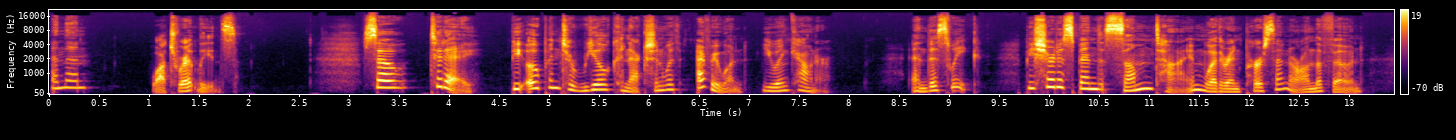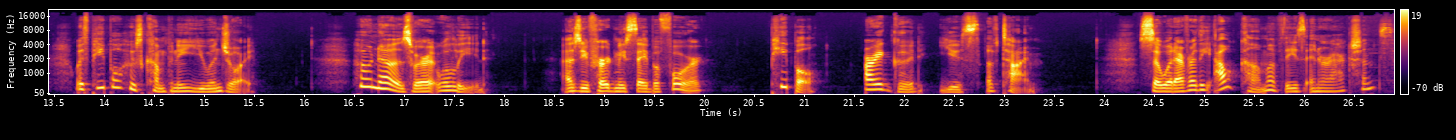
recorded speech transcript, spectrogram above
And then watch where it leads. So, today, be open to real connection with everyone you encounter. And this week, be sure to spend some time, whether in person or on the phone, with people whose company you enjoy. Who knows where it will lead? As you've heard me say before, people are a good use of time. So, whatever the outcome of these interactions,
